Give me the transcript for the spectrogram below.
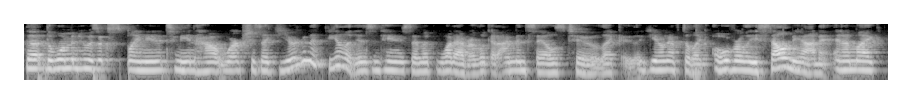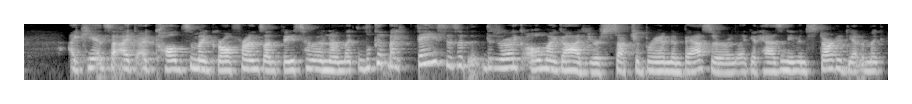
the, the woman who was explaining it to me and how it works, she's like, you're going to feel it instantaneously. I'm like, whatever. Look at, I'm in sales too. Like, you don't have to like overly sell me on it. And I'm like, I can't, I, I called some of my girlfriends on FaceTime and I'm like, look at my face. Is it, they're like, oh my God, you're such a brand ambassador. And like, it hasn't even started yet. I'm like,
